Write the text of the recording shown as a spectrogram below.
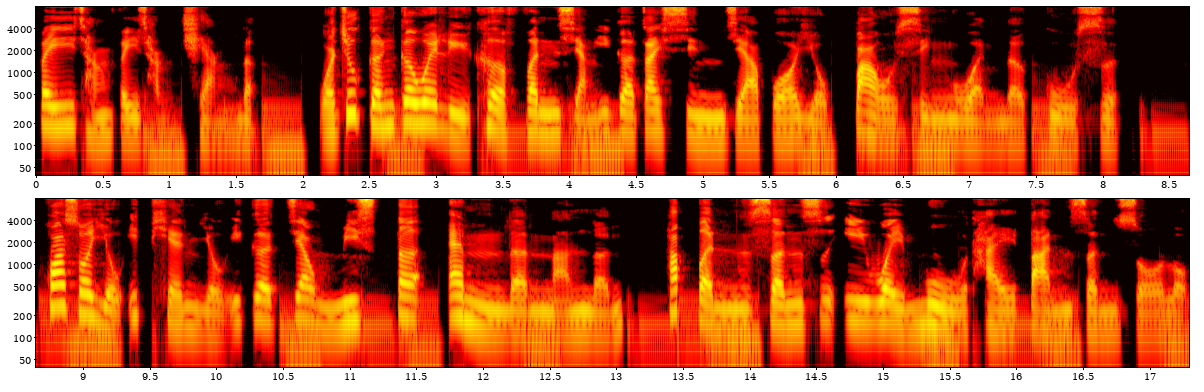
非常非常强的。我就跟各位旅客分享一个在新加坡有报新闻的故事。话说有一天，有一个叫 Mr. M 的男人，他本身是一位母胎单身 solo。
